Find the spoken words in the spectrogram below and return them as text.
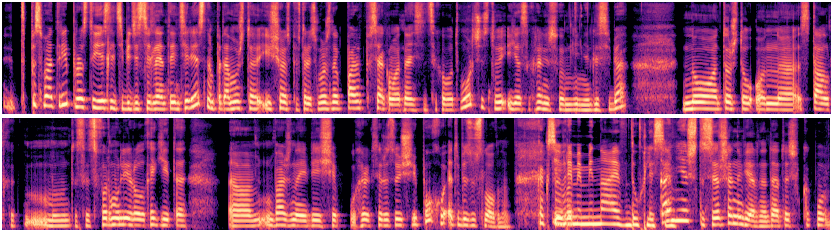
Ты посмотри просто, если тебе действительно это интересно, потому что, еще раз повторюсь, можно по-всякому относиться к его творчеству, и я сохраню свое мнение для себя, но то, что он э, стал, как, сформулировал какие-то важные вещи, характеризующие эпоху, это безусловно. Как в свое и время вот, Минаев в Духлесе. Конечно, совершенно верно, да. То есть как бы,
